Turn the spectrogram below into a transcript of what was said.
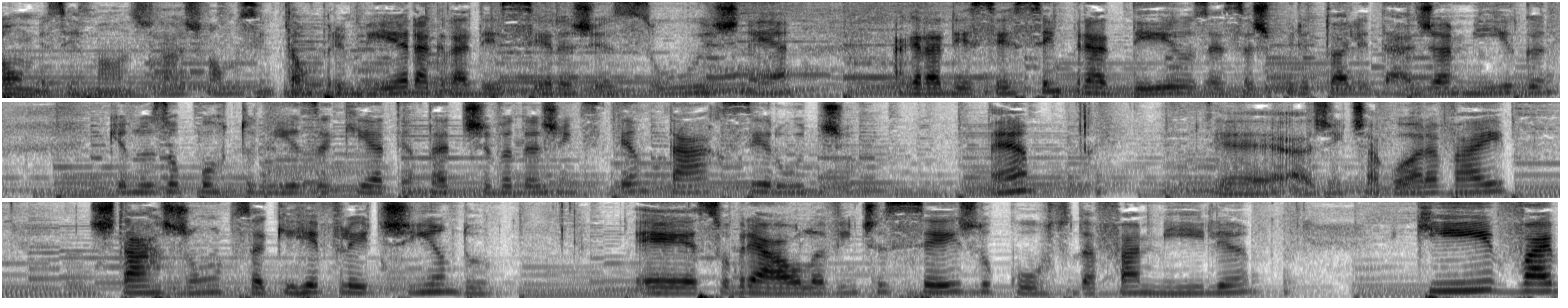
Bom, meus irmãos, nós vamos então primeiro agradecer a Jesus, né? Agradecer sempre a Deus, essa espiritualidade amiga que nos oportuniza aqui a tentativa da gente tentar ser útil, né? É, a gente agora vai estar juntos aqui refletindo é, sobre a aula 26 do curso da família, que vai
